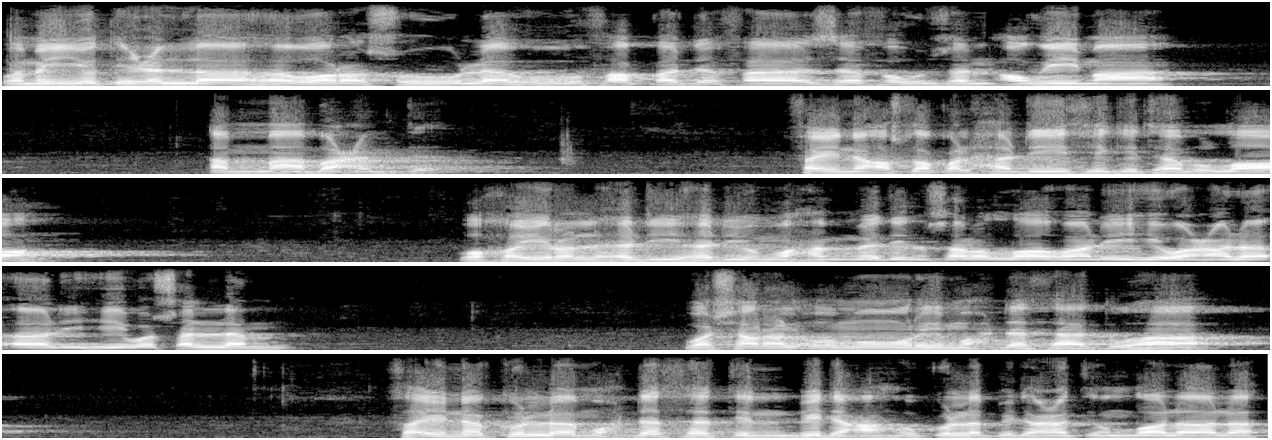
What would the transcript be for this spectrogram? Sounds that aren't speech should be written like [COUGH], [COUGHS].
ومن يطع الله ورسوله فقد فاز فوزا عظيما. أما بعد فإن أصدق الحديث كتاب الله وخير الهدي هدي محمد صلى الله عليه وعلى آله وسلم وشر الأمور محدثاتها. فإن كل محدثة بدعة وكل بدعة ضلالة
